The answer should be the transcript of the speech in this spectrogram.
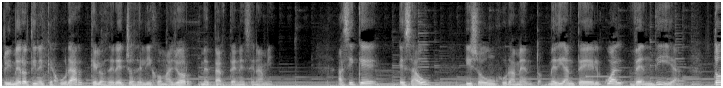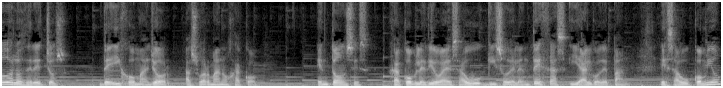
primero tienes que jurar que los derechos del hijo mayor me pertenecen a mí. Así que Esaú hizo un juramento, mediante el cual vendía todos los derechos de hijo mayor a su hermano Jacob. Entonces Jacob le dio a Esaú guiso de lentejas y algo de pan. Esaú comió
